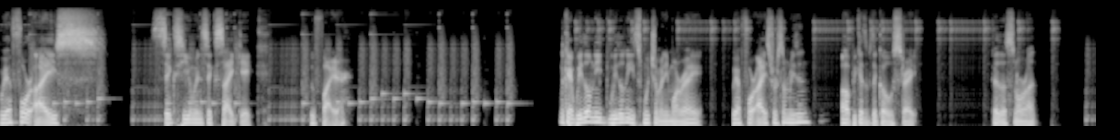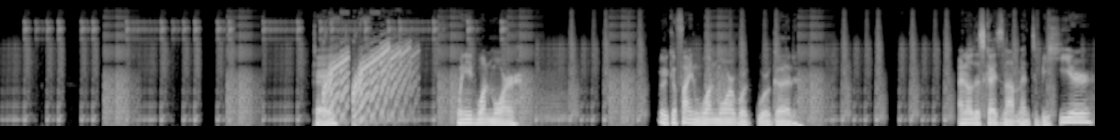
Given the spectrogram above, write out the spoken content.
We have four ice, six human, six psychic two fire. Okay, we don't need we don't need Smoochum anymore, right? We have four ice for some reason. Oh, because of the ghost, right? Because of Snorunt. Okay. We need one more. We can find one more, we're, we're good. I know this guy's not meant to be here.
